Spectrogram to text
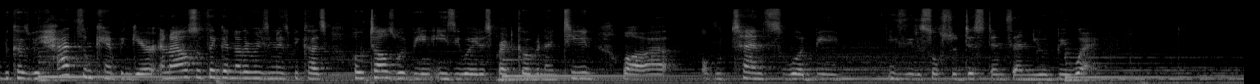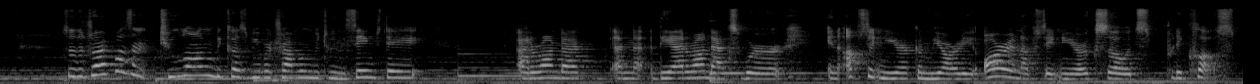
because we had some camping gear, and I also think another reason is because hotels would be an easy way to spread COVID 19, while uh, tents would be easy to social distance and you would be away. So the drive wasn't too long because we were traveling between the same state, Adirondack, and the Adirondacks were in upstate New York, and we already are in upstate New York, so it's pretty close.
